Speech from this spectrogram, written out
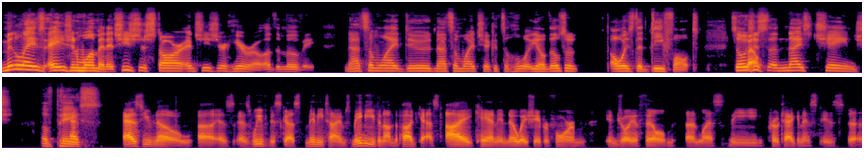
middle-aged Asian woman and she's your star and she's your hero of the movie. Not some white dude, not some white chick. It's a whole, you know, those are always the default. So it was Well- just a nice change of pace. as you know, uh, as as we've discussed many times, maybe even on the podcast, I can in no way, shape, or form enjoy a film unless the protagonist is uh,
